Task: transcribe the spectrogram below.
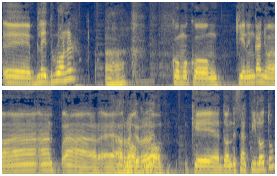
eh, Blade Runner Ajá. como con quien engañó a, a, a- ¿A Roger no, no, que dónde está el piloto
